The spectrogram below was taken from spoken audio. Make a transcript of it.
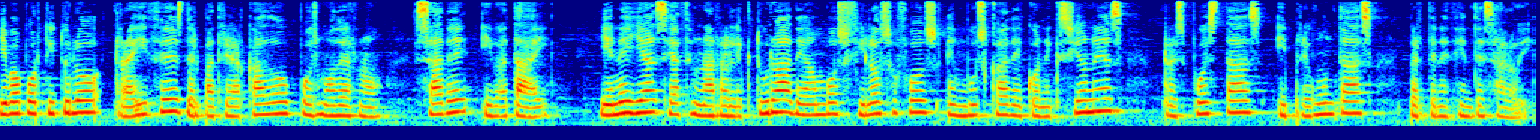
lleva por título Raíces del patriarcado posmoderno, Sade y Bataille, y en ella se hace una relectura de ambos filósofos en busca de conexiones, respuestas y preguntas pertenecientes al hoy.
